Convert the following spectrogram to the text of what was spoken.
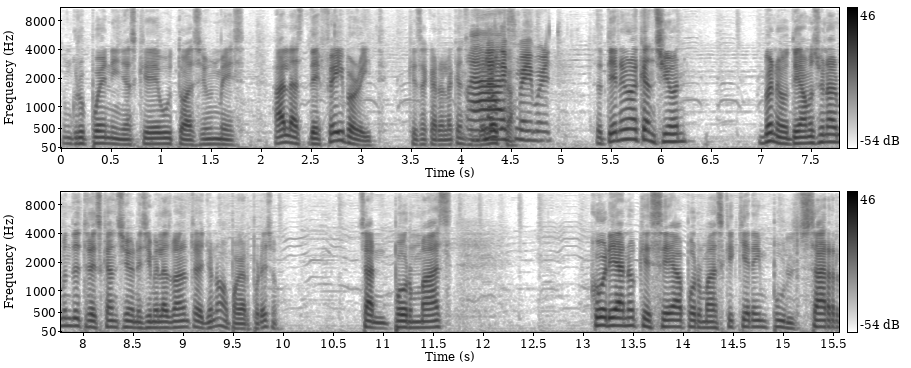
un grupo de niñas que debutó hace un mes, a las The Favorite, que sacaron la canción Ah, de Ah, Loca. favorite. O sea, tienen una canción, bueno, digamos un álbum de tres canciones y me las van a traer, yo no voy a pagar por eso. O sea, por más coreano que sea, por más que quiera impulsar,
